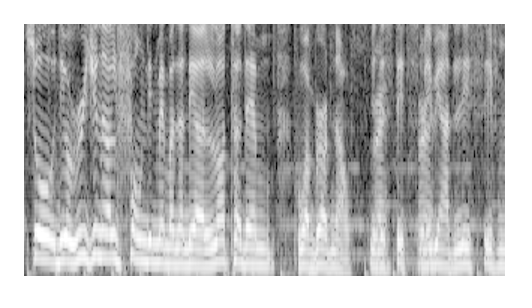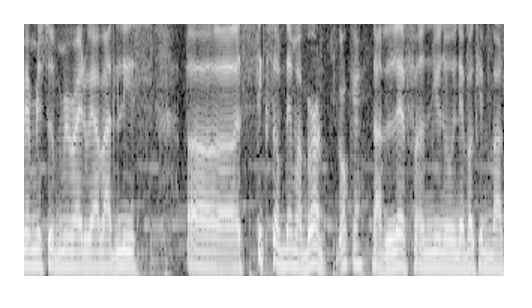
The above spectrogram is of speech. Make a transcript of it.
So the original founding members, and there are a lot of them who are abroad now in the States. Maybe at least, if memory serves me right, we have at least uh, six of them abroad Okay. that left and you know never came back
